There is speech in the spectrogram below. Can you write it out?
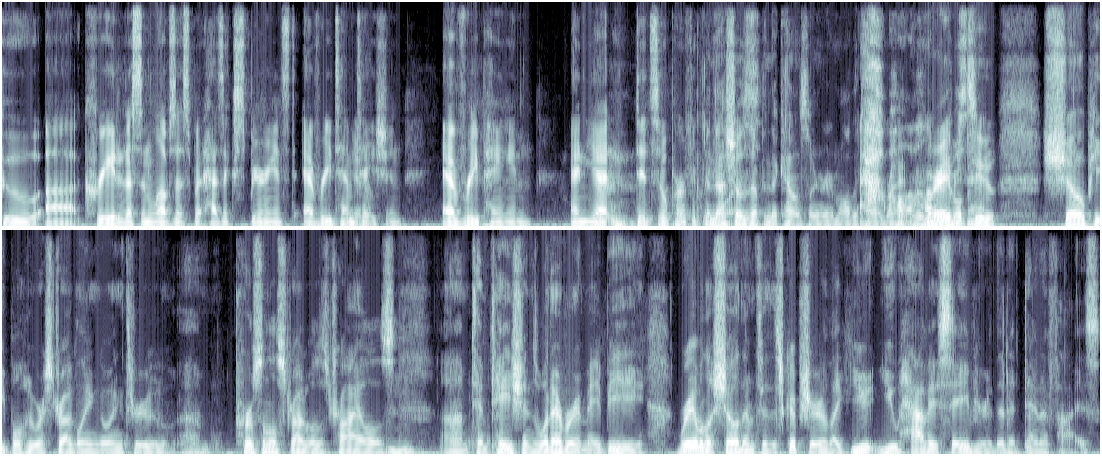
who uh, created us and loves us but has experienced every temptation every pain and yet did so perfectly And that shows us. up in the counseling room all the time, Oh, right? When we're able to show people who are struggling, going through um, personal struggles, trials, Mm-hmm. um, temptations, whatever it may be, we're able to show them through the scripture, like you, you have a Savior that identifies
